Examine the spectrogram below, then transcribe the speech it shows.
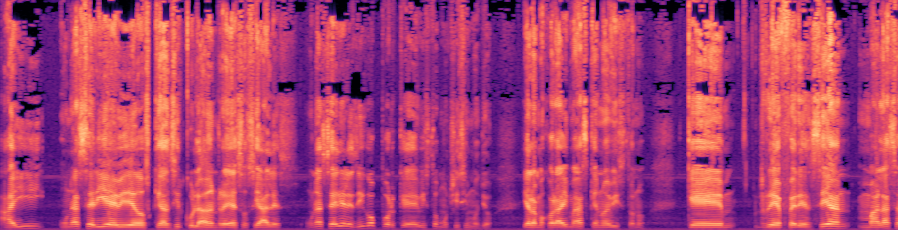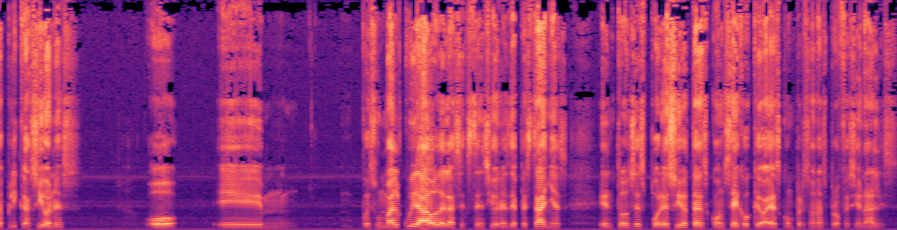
Hay una serie de videos que han circulado en redes sociales. Una serie les digo porque he visto muchísimos yo. Y a lo mejor hay más que no he visto, ¿no? Que referencian malas aplicaciones o em, pues un mal cuidado de las extensiones de pestañas entonces por eso yo te aconsejo que vayas con personas profesionales.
